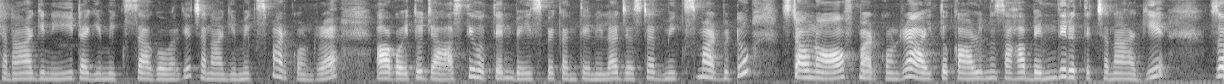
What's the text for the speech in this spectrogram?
ಚೆನ್ನಾಗಿ ನೀಟಾಗಿ ಮಿಕ್ಸ್ ಆಗೋವರೆಗೆ ಚೆನ್ನಾಗಿ ಮಿಕ್ಸ್ ಮಾಡಿಕೊಂಡ್ರೆ ಆಗೋಯ್ತು. ಜಾಸ್ತಿ ಹೊತ್ತೇನು ಬೇಯಿಸ್ಬೇಕಂತೇನಿಲ್ಲ. ಜಸ್ಟ್ ಅದು ಮಿಕ್ಸ್ ಮಾಡಿಬಿಟ್ಟು ಸ್ಟೌನ್ ಆಫ್ ಮಾಡಿಕೊಂಡ್ರೆ ಆಯಿತು. ಕಾಳು ಸಹ ಬೆಂದಿರುತ್ತೆ ಚೆನ್ನಾಗಿ. ಸೊ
